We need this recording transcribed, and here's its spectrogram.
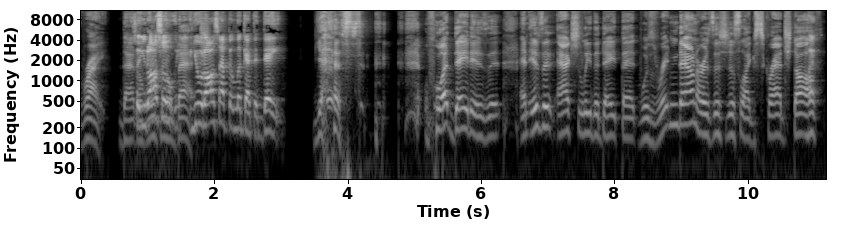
Right. That So you'd also batch. you would also have to look at the date. Yes. what date is it? And is it actually the date that was written down or is this just like scratched off? Like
